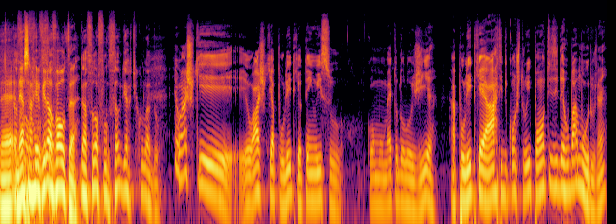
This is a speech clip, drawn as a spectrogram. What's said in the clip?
é, nessa reviravolta. Da sua função de articulador. Eu acho que eu acho que a política, eu tenho isso como metodologia. A política é a arte de construir pontes e derrubar muros, né?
